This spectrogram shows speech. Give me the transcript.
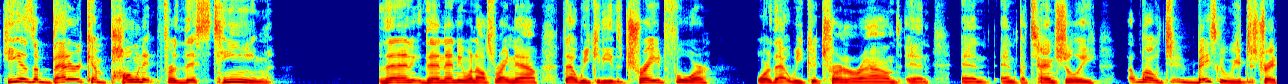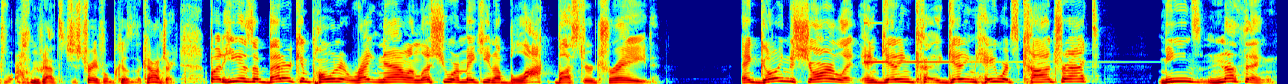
he is a better component for this team than any, than anyone else right now that we could either trade for or that we could turn around and and and potentially well basically we could just trade for we would have to just trade for because of the contract but he is a better component right now unless you are making a blockbuster trade and going to Charlotte and getting getting Hayward's contract means nothing.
